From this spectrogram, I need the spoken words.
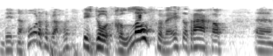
dit naar voren gebracht wordt. Het is door geloof geweest dat Rahab uh,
